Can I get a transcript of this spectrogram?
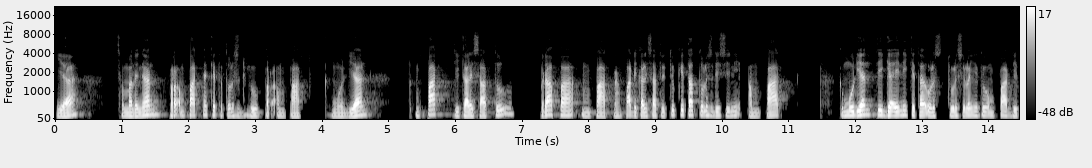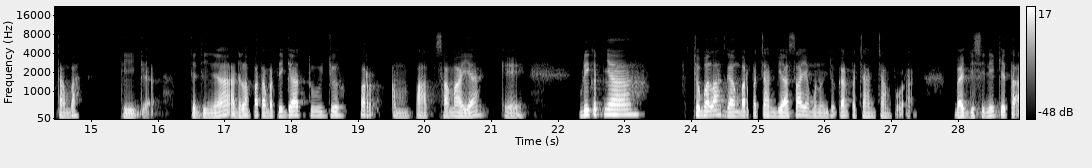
ya sama dengan perempatnya kita tulis dulu per 4 kemudian 4 dikali 1 berapa? 4 nah 4 dikali 1 itu kita tulis di sini 4 kemudian 3 ini kita tulis, tulis ulang itu 4 ditambah 3 jadinya adalah 4 tambah 3 7 per 4 sama ya oke. Berikutnya cobalah gambar pecahan biasa yang menunjukkan pecahan campuran. Baik di sini kita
